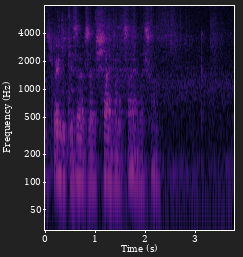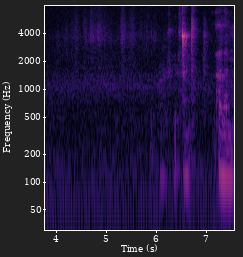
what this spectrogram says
This really deserves a shave on its own, this one. Let's get some alum.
